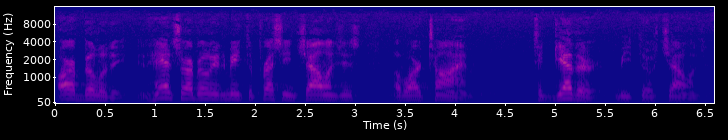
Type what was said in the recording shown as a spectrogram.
our ability, enhance our ability to meet the pressing challenges of our time. Together, meet those challenges.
